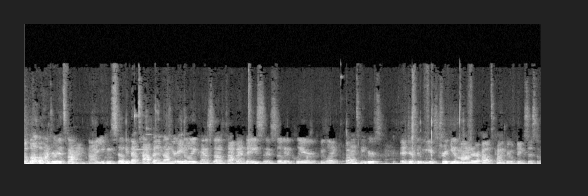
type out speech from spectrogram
Above 100, it's fine. Uh, you can still get that top end on your 808 kind of stuff, top end bass, and still get it clear through like phone speakers. It just it gets tricky to monitor how it's coming through a big system.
